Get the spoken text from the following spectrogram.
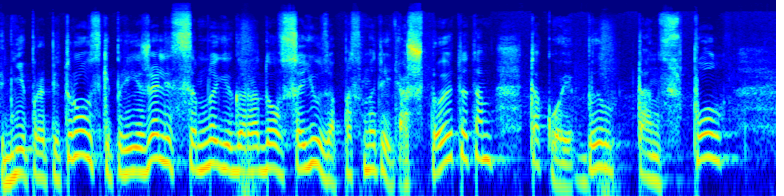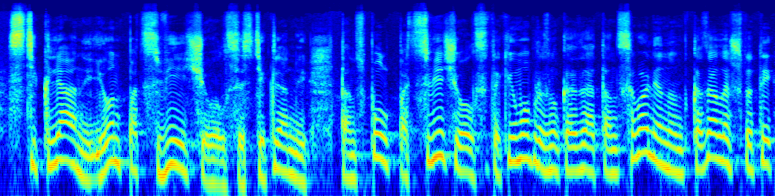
Днепропетровски, приезжали со многих городов Союза посмотреть, а что это там такое? Был танцпол, стеклянный, и он подсвечивался, стеклянный танцпол подсвечивался таким образом, когда танцевали, нам казалось, что ты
